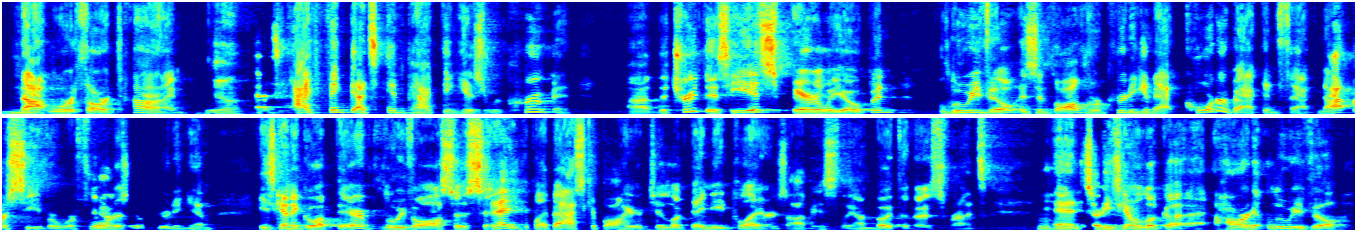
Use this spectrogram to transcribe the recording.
Not worth our time. Yeah. That's, I think that's impacting his recruitment. Uh, the truth is, he is fairly open. Louisville is involved, recruiting him at quarterback, in fact, not receiver, where Florida's yeah. recruiting him. He's going to go up there. Louisville also said, hey, you can play basketball here too. Look, they need players, obviously, on both of those fronts. Mm-hmm. And so he's going to look uh, hard at Louisville.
